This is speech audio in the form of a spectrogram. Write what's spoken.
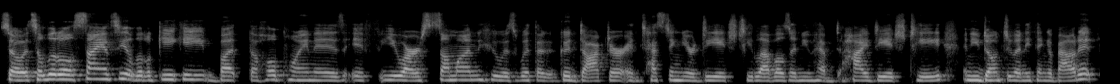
So it's a little sciencey, a little geeky, but the whole point is if you are someone who is with a good doctor and testing your DHT levels and you have high DHT and you don't do anything about it,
